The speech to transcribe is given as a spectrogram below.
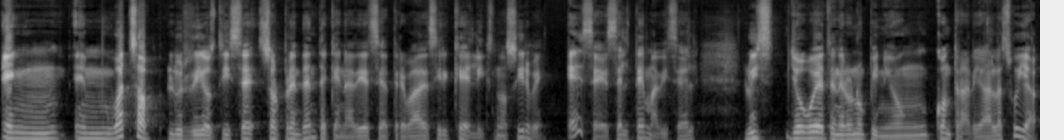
En, en, WhatsApp, Luis Ríos dice, sorprendente que nadie se atreva a decir que el X no sirve. Ese es el tema, dice él. Luis, yo voy a tener una opinión contraria a la suya.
